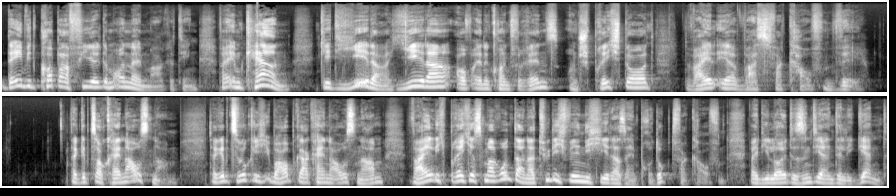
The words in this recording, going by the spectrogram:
David Copperfield im Online-Marketing. Weil im Kern geht jeder, jeder auf eine Konferenz und spricht dort, weil er was verkaufen will. Da gibt es auch keine Ausnahmen. Da gibt es wirklich überhaupt gar keine Ausnahmen, weil ich breche es mal runter. Natürlich will nicht jeder sein Produkt verkaufen, weil die Leute sind ja intelligent.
